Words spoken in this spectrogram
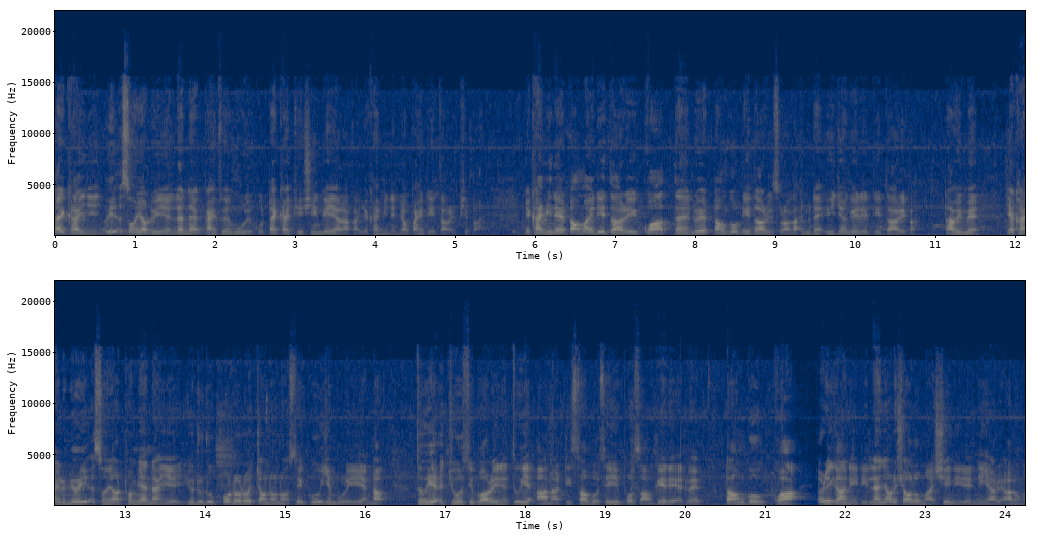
တိုက်ခိုက်ရင်ဒီအစွန်းရောက်တွေရဲ့လက်နက်ကင်ဆွဲမှုတွေကိုတိုက်ခိုက်ဖြည့်ရှင်းခဲ့ရတာကရခိုင်ပြည်နယ်မြောက်ပိုင်းဒေသတွေဖြစ်ပါတယ်။ရခိုင်ပြည်နယ်တောင်ပိုင်းဒေသတွေ၊ဂွာတန်တွဲတောင်ကုတ်ဒေသတွေဆိုတာကအင်မတန်အေးချမ်းခဲ့တဲ့ဒေသတွေပါ။ဒါပေမဲ့ရခိုင်လူမျိုးကြီးအစွန်းရောက်ထွန်းမြတ်နိုင်ရဲ့ယူတူတူပေါ်တော်တော်ကြောင်တောင်တော်စိတ်ကူးရင်မှုတွေရဲ့နောက်သူ့ရဲ့အကျိုးစီးပွားတွေနဲ့သူ့ရဲ့အာဏာတည်ဆောက်ဖို့စေရေးဖော်ဆောင်ခဲ့တဲ့အတွက်တောင်ကုတ်ဂွာအဲ့ဒီကနေဒီလမ်းကြောင်းတစ်လျှောက်လုံးမှာရှိနေတဲ့နေရာတွေအလုံးက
